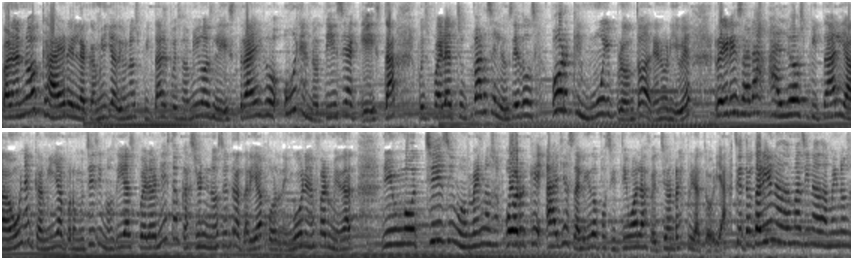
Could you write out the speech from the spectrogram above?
para no caer en la camilla de un hospital, pues amigos les traigo una noticia que está pues para chuparse los dedos porque muy pronto Adrián Uribe regresará al hospital y a una camilla por muchísimos días, pero en esta ocasión no se trataría por ninguna enfermedad ni muchísimo menos porque haya salido positivo a la afección respiratoria. Se trataría nada más y nada menos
